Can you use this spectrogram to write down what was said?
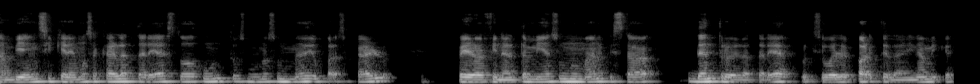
también si queremos sacar la tarea es todos juntos, uno es un medio para sacarlo, pero al final también es un humano que está dentro de la tarea, porque se vuelve parte de la dinámica.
